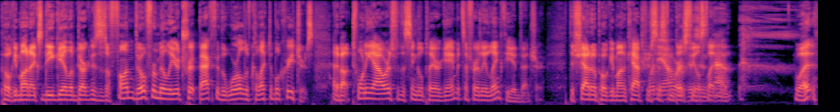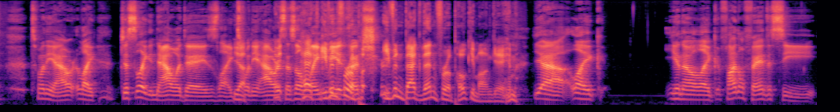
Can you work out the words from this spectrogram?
Pokemon XD Gale of Darkness is a fun, though familiar, trip back through the world of collectible creatures. At about 20 hours for the single player game, it's a fairly lengthy adventure. The Shadow Pokemon capture system does feel slightly. that- What? 20 hour like just like nowadays like 20 hours It- is a heck, lengthy even for a po- adventure. even back then for a Pokemon game. yeah, like you know, like Final Fantasy,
